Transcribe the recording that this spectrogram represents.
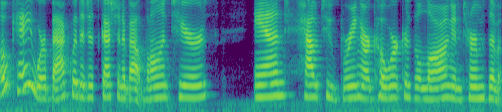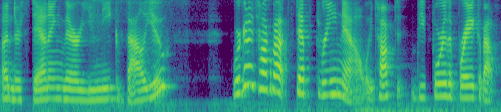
Okay, we're back with a discussion about volunteers and how to bring our coworkers along in terms of understanding their unique value. We're going to talk about step three now. We talked before the break about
